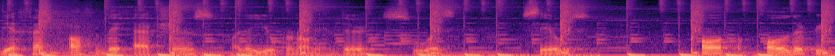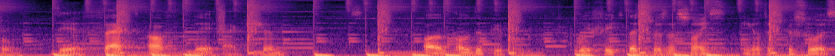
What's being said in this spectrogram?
the effect of the actions. Olha aí o pronome the, suas, seus, other people. The effect of the action on other people o efeito das suas ações em outras pessoas.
